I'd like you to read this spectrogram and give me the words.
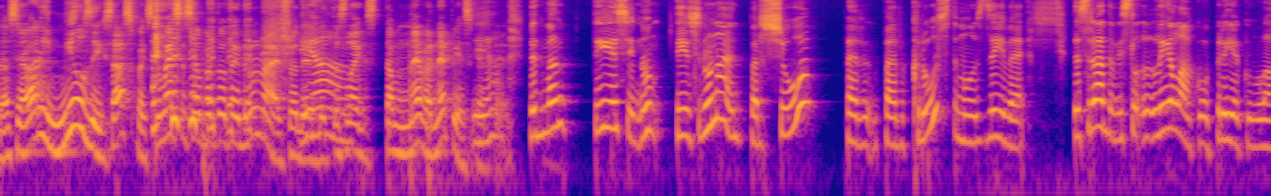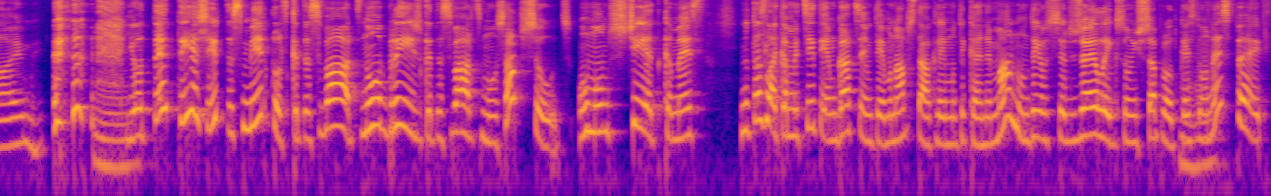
Tas ir arī milzīgs aspekts. Nu, mēs esam par to runājuši šodien, bet tas liekas, tam nevar nepieskarties. Jā. Man tieši, nu, tieši runājot par šo, par, par krustu mūsu dzīvē, tas rada vislielāko prieku un laimi. mm. Jo te tieši ir tas mirklis, kad tas vārds, no brīža, kad tas vārds mūs apsūdz, un mums šķiet, ka mēs. Nu, tas, laikam, ir citiem gadsimtiem un apstākļiem, un tikai ne man, un Dievs ir žēlīgs, un viņš saprot, ka es mm -hmm. to mhm. nespēju.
